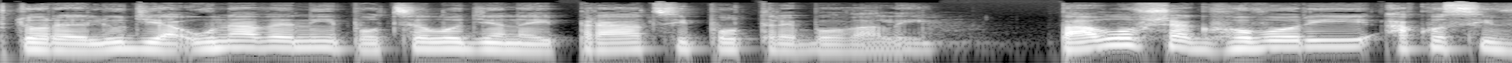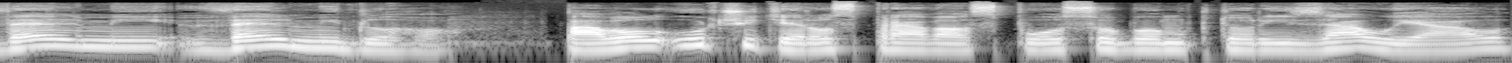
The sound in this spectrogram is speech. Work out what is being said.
ktoré ľudia unavení po celodennej práci potrebovali. Pavlo však hovorí ako si veľmi, veľmi dlho. Pavol určite rozprával spôsobom, ktorý zaujal,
